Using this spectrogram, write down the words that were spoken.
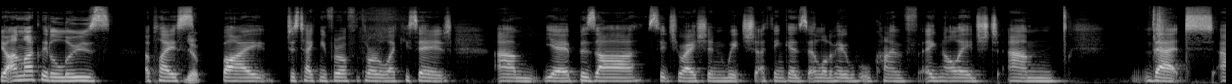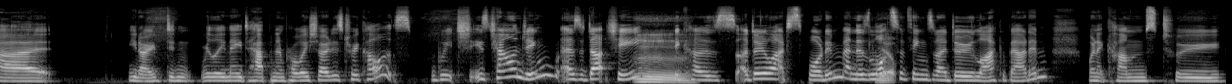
You're unlikely to lose a place Yep. by just taking your foot off the throttle, like you said. Um, yeah, bizarre situation, which I think, as a lot of people kind of acknowledged, um, that uh, you know didn't really need to happen and probably showed his true colours, which is challenging as a Dutchie because I do like to support him, and there's lots Yep. of things that I do like about him when it comes to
